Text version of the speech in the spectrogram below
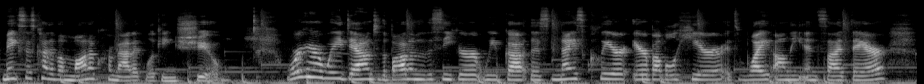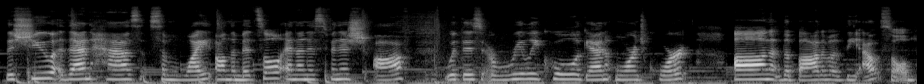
makes this kind of a monochromatic looking shoe. Working our way down to the bottom of the sneaker, we've got this nice clear air bubble here. It's white on the inside there. The shoe then has some white on the midsole and then is finished off with this really cool, again, orange quart on the bottom of the outsole.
